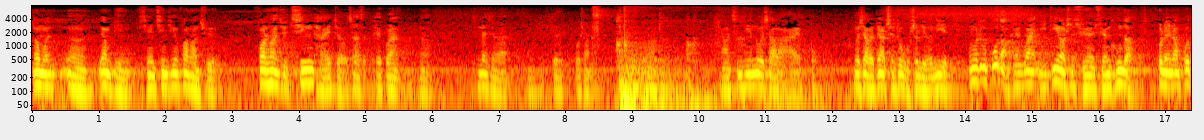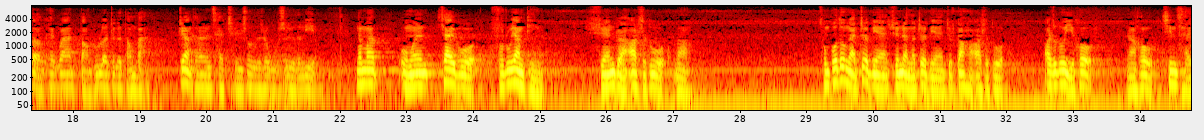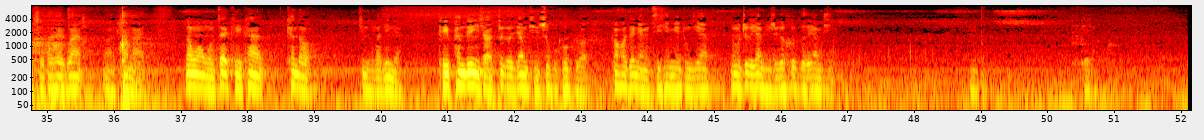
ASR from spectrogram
那我们嗯样品先轻轻放上去，放上去轻抬脚踏开关啊，轻抬起来，嗯，再拨上来，啊，然后轻轻落下来，落下来这样承受五十牛的力。那么这个拨挡开关一定要是悬悬空的。不能让拨挡开关挡住了这个挡板，这样它能才承受的是五十牛的力。那么我们下一步辅助样品旋转二十度啊，从波动杆这边旋转到这边就是刚好二十度，二十度以后，然后轻踩手踏开关啊上来，那么我们再可以看看到镜头拉近点，可以判定一下这个样品是否合格，刚好在两个极限面中间，那么这个样品是一个合格的样品。嗯，对了。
